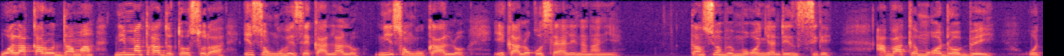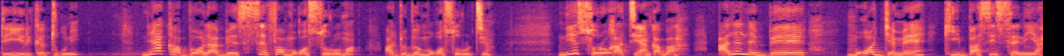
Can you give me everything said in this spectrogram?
wala karo dama n'i ma taga dɔgɔtɔrɔso la i sɔngu bɛ se k'a lalɔ n'i sɔngu k'a lɔ i k'a lɔ ko sayali nana nin ye tansiyɔn bɛ mɔgɔ ɲaden sigɛ a b'a kɛ mɔgɔ dɔw bɛ yen o tɛ yiri kɛ tuguni n'i y'a ka bɔ la a bɛ se fɔ mɔgɔ soro ma a dɔ bɛ mɔgɔ soro tiɲɛ n'i soro ka tiɲɛ ka ban ale le bɛ mɔgɔ jɛmɛ k'i basi sɛniya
